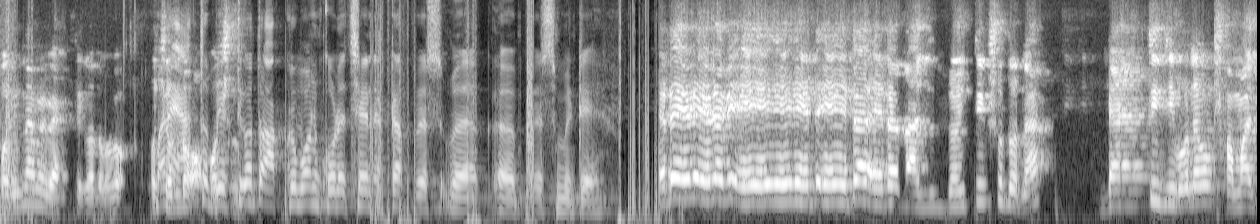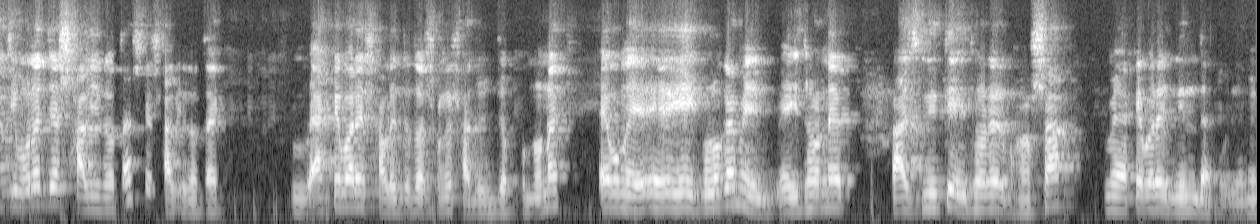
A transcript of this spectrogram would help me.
করি না আমি ব্যক্তিগতভাবে মানে প্রচণ্ড ব্যক্তিগত আক্রমণ করেছেন একটা প্রেস প্রেস মিটে। এটা এটা এটা এটা রাজনৈতিক শুধু না ব্যক্তি জীবন এবং সমাজ জীবনের যে শালীনতা সে শালীনতা একেবারে শালীনতার সঙ্গে সাযুজ্যপূর্ণ নয় এবং এইগুলোকে আমি এই ধরনের রাজনীতি এই ধরনের ভাষা আমি একেবারে নিন্দা করি আমি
